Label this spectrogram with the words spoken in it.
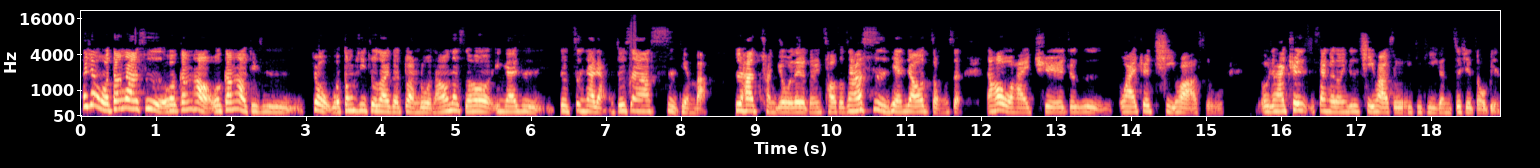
而且我当下是我刚好我刚好其实就我东西做到一个段落，然后那时候应该是就剩下两就剩下四天吧，就是他传给我那个东西抄手，剩下四天就要总审，然后我还缺就是我还缺企划书，我觉得还缺三个东西，就是企划书、PPT 跟这些周边，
